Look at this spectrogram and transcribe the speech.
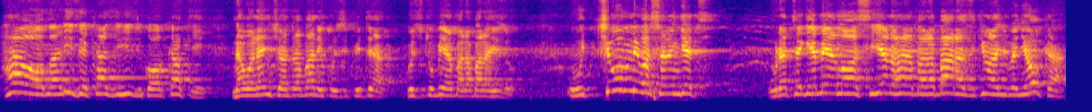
hawa wamalize kazi hizi kwa wakati, na wananchi wanatamani kuzipitia kuzitumia barabara hizo. Uchumi wa Serengeti unategemea mawasiliano haya, barabara zikiwa zimenyooka,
